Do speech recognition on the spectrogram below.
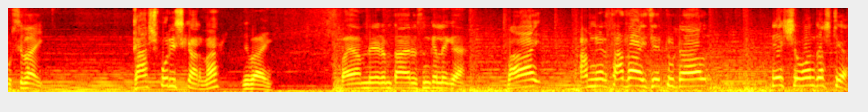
উঠছি ভাই। ঘাস পরিষ্কার না? জি ভাই। ভাই আপনি এরকম রসুন কে লেগে? ভাই আপনার সাদা আইছে টোটাল দেড়শো পঞ্চাশ টাকা।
